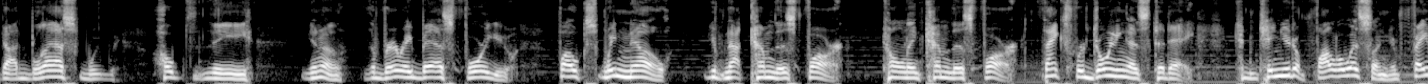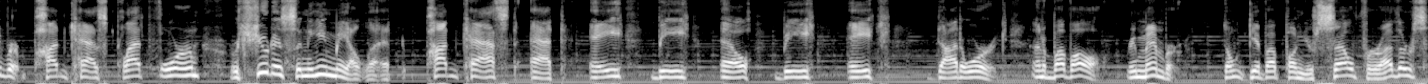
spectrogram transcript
God bless. We hope the, you know, the very best for you. Folks, we know you've not come this far to only come this far. Thanks for joining us today. Continue to follow us on your favorite podcast platform or shoot us an email at podcast at ablbh.org. And above all, remember, don't give up on yourself or others,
